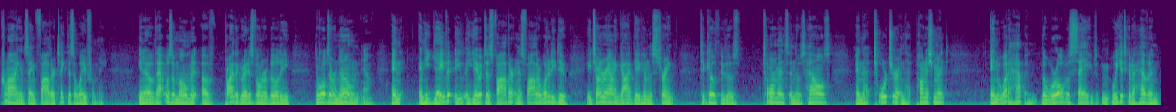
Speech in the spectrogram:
crying and saying, "Father, take this away from me." You know, that was a moment of probably the greatest vulnerability the world's ever known. Yeah. And and he gave it. He, he gave it to his father, and his father. What did he do? He turned around, and God gave him the strength to go through those torments and those hells, and that torture and that punishment. And what happened? The world was saved. We get to go to heaven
